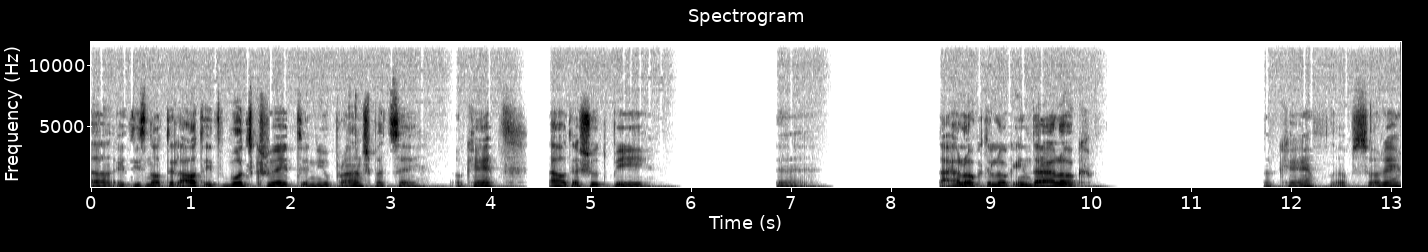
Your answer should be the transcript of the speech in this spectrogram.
uh, it is not allowed. It would create a new branch but say okay now there should be the dialog the login dialog okay oops sorry.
